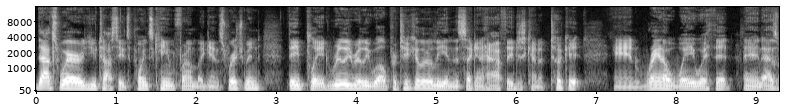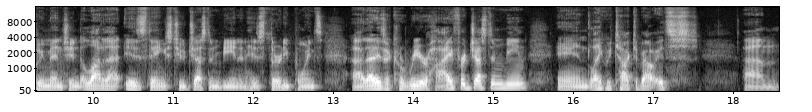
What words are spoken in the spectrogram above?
that's where Utah State's points came from against Richmond. They played really, really well, particularly in the second half. They just kind of took it and ran away with it. And as we mentioned, a lot of that is thanks to Justin Bean and his 30 points. Uh, that is a career high for Justin Bean. And like we talked about, it's um,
